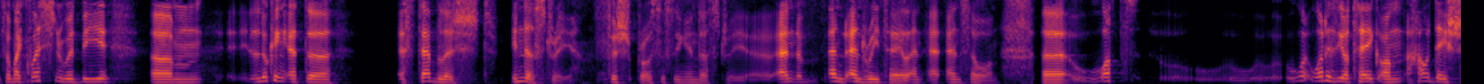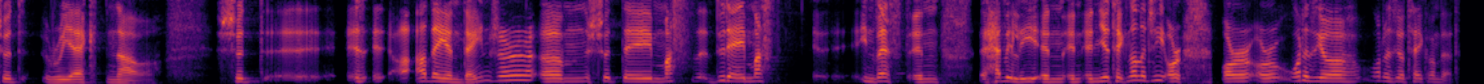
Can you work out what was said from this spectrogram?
so my question would be, um, looking at the established industry fish processing industry uh, and and and retail and and so on. Uh, what what is your take on how they should react now? Should uh, is, are they in danger? Um, should they must do they must invest in heavily in, in, in new technology or or or what is your what is your take on that?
